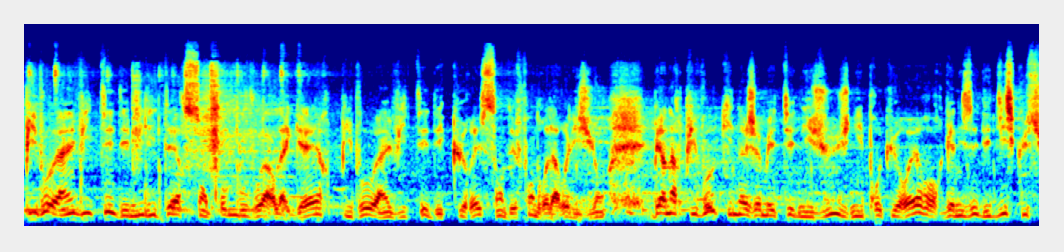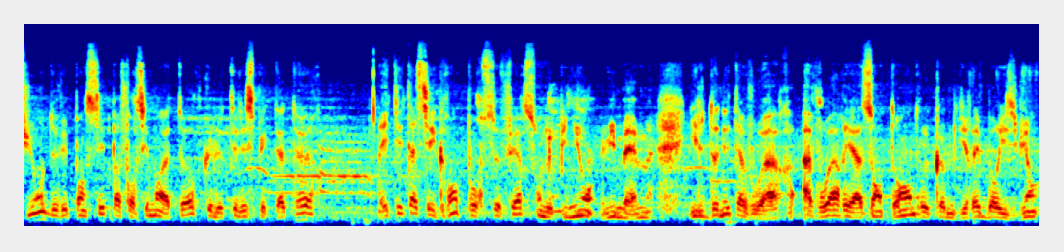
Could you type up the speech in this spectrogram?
Pivot a invité des militaires sans promouvoir la guerre. Pivot a invité des curés sans défendre la religion. Bernard Pivot, qui n'a jamais ni juge ni procureur, organisait des discussions, devait penser pas forcément à tort que le téléspectateur était assez grand pour se faire son opinion lui-même. Il donnait à voir, à voir et à s'entendre, comme dirait Boris Vian,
